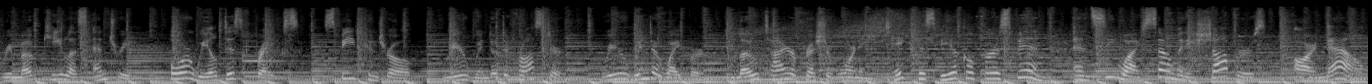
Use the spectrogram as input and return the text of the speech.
remote keyless entry, four-wheel disc brakes, speed control, rear window defroster, rear window wiper, low tire pressure warning. Take this vehicle for a spin and see why so many shoppers are now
